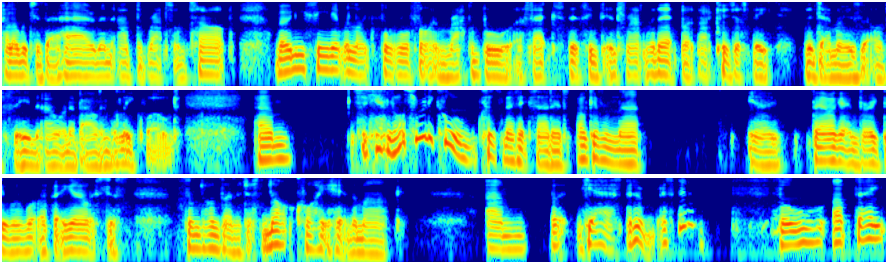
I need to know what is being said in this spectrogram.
color, which is their hair, and then add the wraps on top. I've only seen it with like four or five wrappable effects that seem to interact with it, but that could just be the demos that I've seen out and about in the leak world. Um, so yeah, lots of really cool cosmetics added. I'll give them that. You know, they are getting very good with what they're putting out. It's just sometimes I'm just not quite hitting the mark. Um, but yeah, it's been a it's been a full update.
